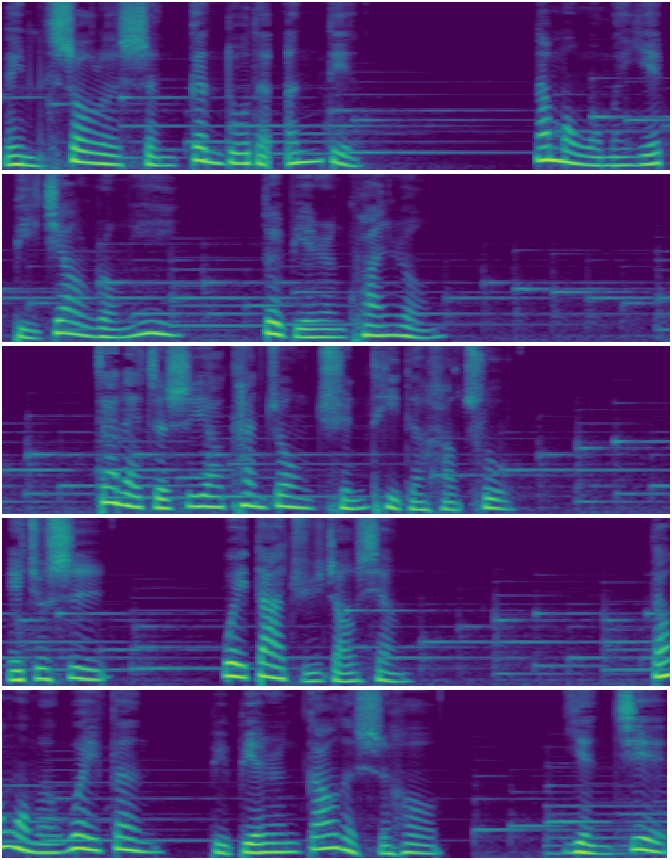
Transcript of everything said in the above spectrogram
领受了神更多的恩典，那么我们也比较容易对别人宽容。再来则是要看重群体的好处，也就是为大局着想。当我们位分比别人高的时候，眼界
